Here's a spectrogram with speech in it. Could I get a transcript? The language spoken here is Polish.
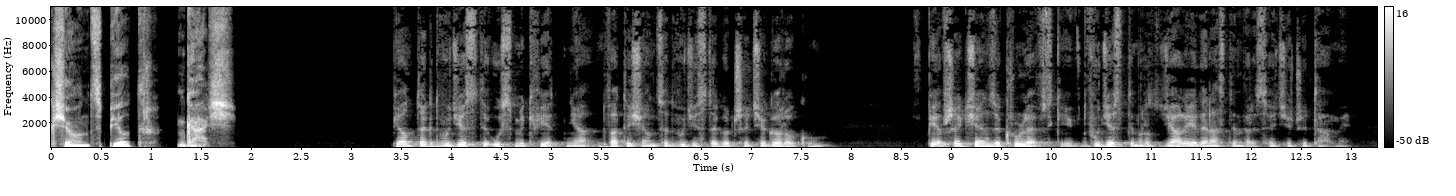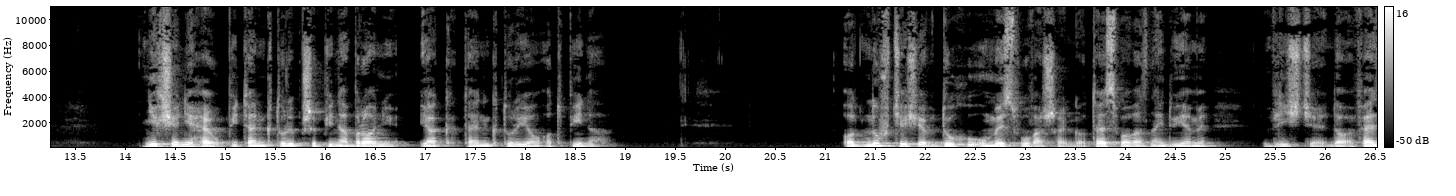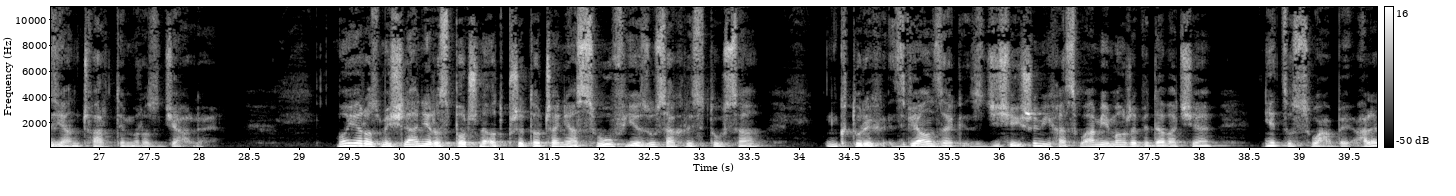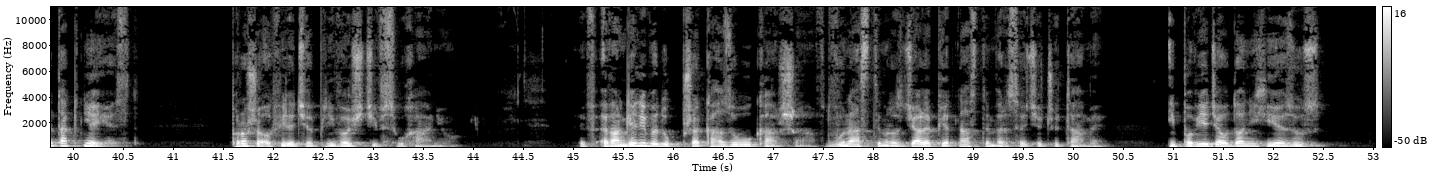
Ksiądz Piotr Gaś. Piątek 28 kwietnia 2023 roku. W pierwszej księdze królewskiej, w 20 rozdziale 11 wersecie czytamy: Niech się nie chełpi ten, który przypina broń, jak ten, który ją odpina. Odnówcie się w duchu umysłu waszego. Te słowa znajdujemy w liście do Efezjan, czwartym rozdziale. Moje rozmyślanie rozpocznę od przytoczenia słów Jezusa Chrystusa, których związek z dzisiejszymi hasłami może wydawać się nieco słaby, ale tak nie jest. Proszę o chwilę cierpliwości w słuchaniu. W Ewangelii według przekazu Łukasza, w dwunastym rozdziale, piętnastym wersecie czytamy: I powiedział do nich Jezus:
